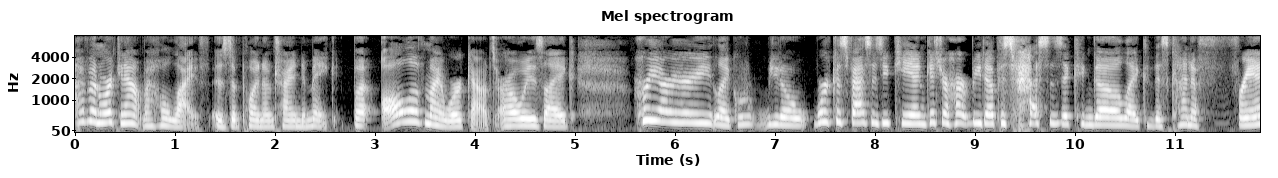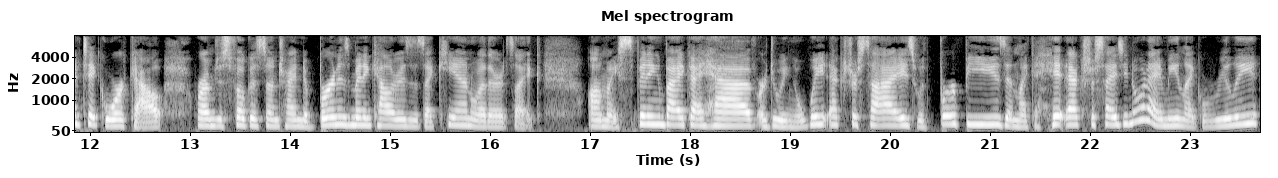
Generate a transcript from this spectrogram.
i've been working out my whole life is the point i'm trying to make. But all of my workouts are always like hurry, hurry, hurry, like, you know, work as fast as you can, get your heartbeat up as fast as it can go, like this kind of frantic workout where I'm just focused on trying to burn as many calories as I can, whether it's like on my spinning bike I have or doing a weight exercise with burpees and like a HIIT exercise. You know what I mean? Like, really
